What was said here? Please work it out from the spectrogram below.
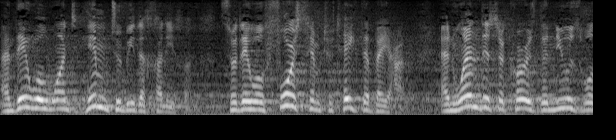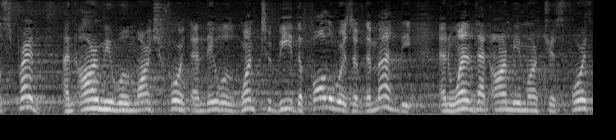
And they will want him to be the Khalifa. So they will force him to take the bay'ah. And when this occurs, the news will spread. An army will march forth and they will want to be the followers of the Mahdi. And when that army marches forth,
